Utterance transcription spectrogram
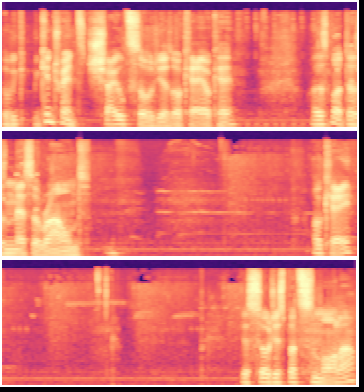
Oh, we, we can train child soldiers, okay, okay. Well, this mod doesn't mess around. Okay. The soldiers, but smaller.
